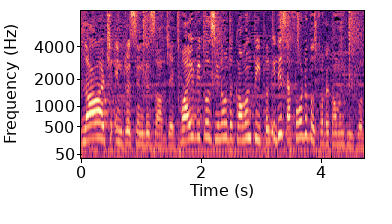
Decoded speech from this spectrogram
large interest in this object. Why? Because you know the common people. It is affordable for the common people,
